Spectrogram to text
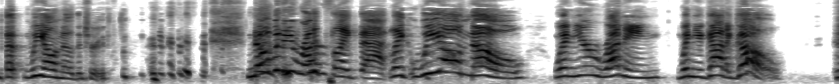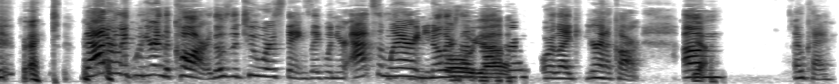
but we all know the truth. Nobody runs like that. Like we all know when you're running when you gotta go. Right. That or like when you're in the car. Those are the two worst things. Like when you're at somewhere and you know there's oh, no yeah. bathroom, or like you're in a car. Um yeah. okay.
